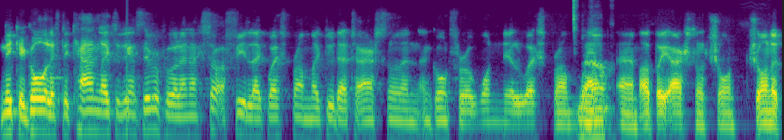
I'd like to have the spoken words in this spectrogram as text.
nick a goal if they can, like they did against Liverpool. And I sort of feel like West Brom might do that to Arsenal and, and going for a one 0 West Brom. Wow. Um, albeit Arsenal showing showing it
